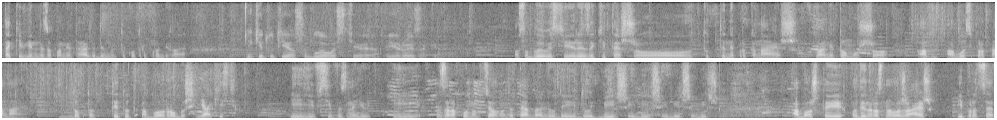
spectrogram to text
так і він не запам'ятає людину, котру пробігає. Які тут є особливості і ризики? Особливості і ризики те, що тут ти не проканаєш в плані тому, що а, авось проканає. Тобто ти тут або робиш якість, і її всі визнають, і за рахунок цього до тебе люди йдуть більше і більше і більше і більше. Або ж ти один раз налажаєш, і про це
